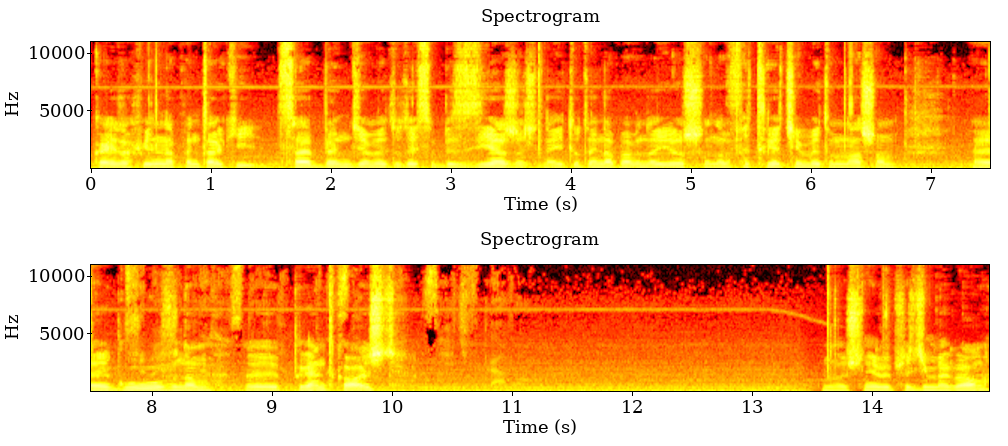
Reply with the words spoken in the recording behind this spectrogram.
Ok, za chwilę na pętelki C będziemy tutaj sobie zjeżdżać. No i tutaj na pewno już no, wytracimy tą naszą e, główną e, prędkość. No już nie wyprzedzimy go.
